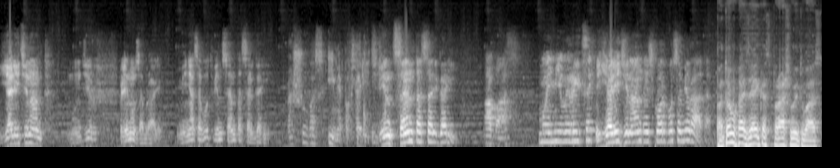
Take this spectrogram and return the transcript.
Я лейтенант. Мундир в плену забрали. Меня зовут Винцента Сальгари. Прошу вас имя повторить. Винцента Сальгари. А вас? Мой милый рыцарь? Я лейтенант из корпуса Мирата. Потом хозяйка спрашивает вас,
